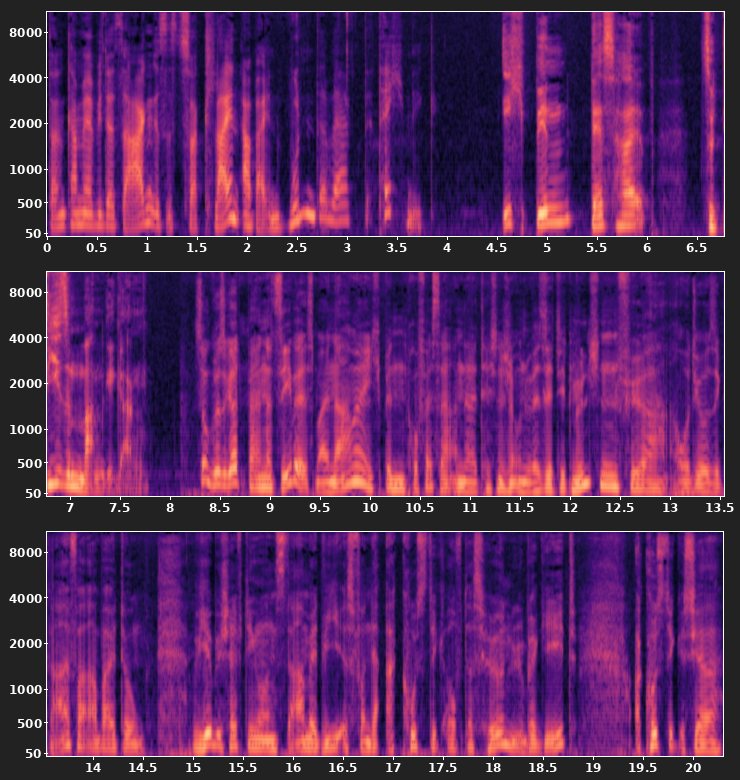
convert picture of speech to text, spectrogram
Dann kann man ja wieder sagen, es ist zwar klein, aber ein Wunderwerk der Technik. Ich bin deshalb zu diesem Mann gegangen. So, grüße Gott, Bernhard Sebe ist mein Name. Ich bin Professor an der Technischen Universität München für Audiosignalverarbeitung. Wir beschäftigen uns damit, wie es von der Akustik auf das Hören übergeht. Akustik ist ja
